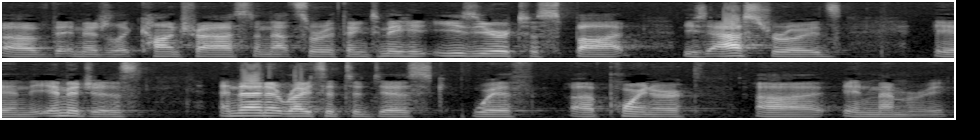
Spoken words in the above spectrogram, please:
of the image, like contrast and that sort of thing, to make it easier to spot these asteroids in the images. And then it writes it to disk with a pointer uh, in memory.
